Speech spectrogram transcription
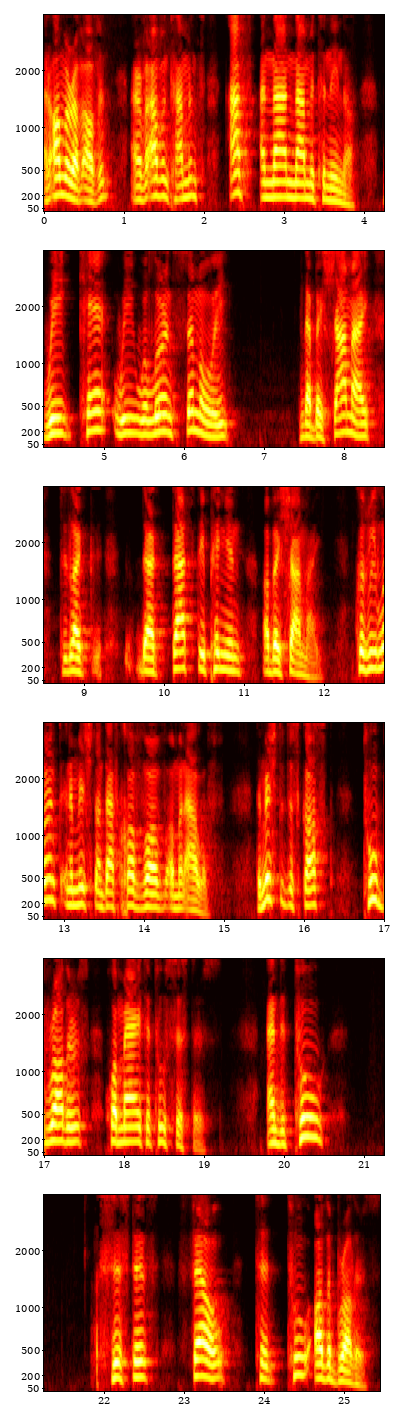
And Omer Rav Avin, and Rav Avin comments, Af anan namitanina we can't. We will learn similarly that Beishamai, like that. That's the opinion of Beishamai, because we learned in a Mishnah on Daf Chavav Amar Aleph. The Mishnah discussed two brothers who are married to two sisters, and the two sisters fell to two other brothers.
